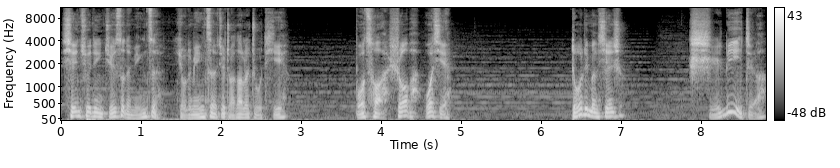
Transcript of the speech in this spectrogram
先确定角色的名字，有了名字就找到了主题。不错，说吧，我写。多利蒙先生，实力者，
